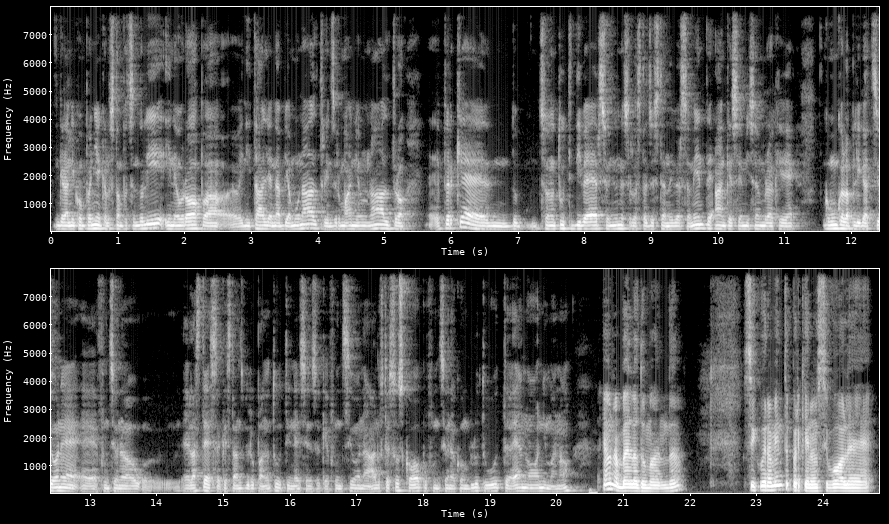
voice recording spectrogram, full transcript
grandi compagnie che lo stanno facendo lì, in Europa, eh, in Italia ne abbiamo un altro, in Germania un altro. Eh, perché mm, sono tutti diversi, ognuno se lo sta gestendo diversamente, anche se mi sembra che comunque l'applicazione eh, funziona, è la stessa che stanno sviluppando tutti, nel senso che funziona, ha lo stesso scopo, funziona con Bluetooth, è anonima, no? È una bella domanda. Sicuramente perché non si vuole...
